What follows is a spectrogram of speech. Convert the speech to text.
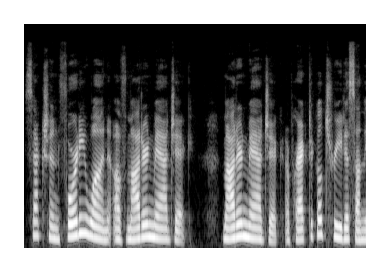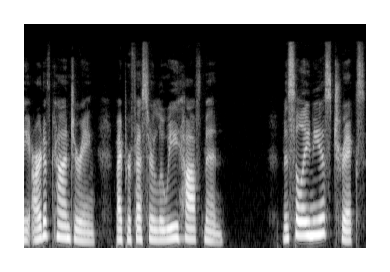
Section 41 of Modern Magic. Modern Magic, a practical treatise on the art of conjuring, by Professor Louis Hoffman. Miscellaneous Tricks,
